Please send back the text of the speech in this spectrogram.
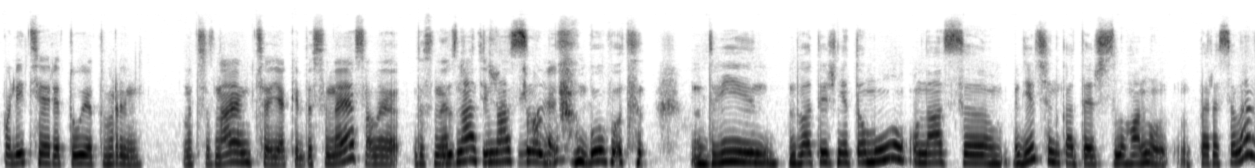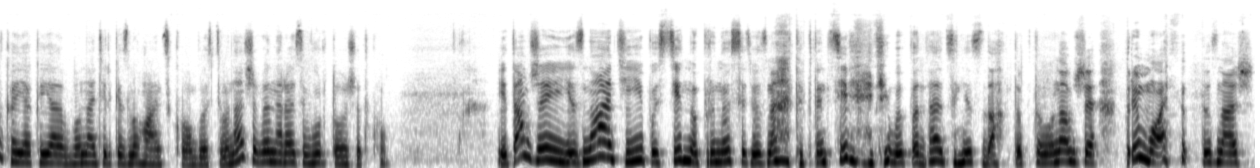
поліція рятує тварин. Ми це знаємо, це як і ДСНС, але ДСНС Ви знаєте, у нас знімають. був от дві, два тижні тому. У нас е, дівчинка теж з Луган, ну, переселенка, як і я, вона тільки з Луганської області. Вона живе наразі в гуртожитку. І там вже її знають, її постійно приносять, ви знаєте, птенців, які випадають з гнізда. Тобто вона вже тримає. Ти знаєш,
